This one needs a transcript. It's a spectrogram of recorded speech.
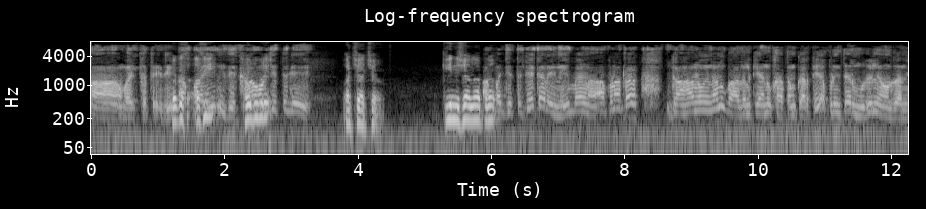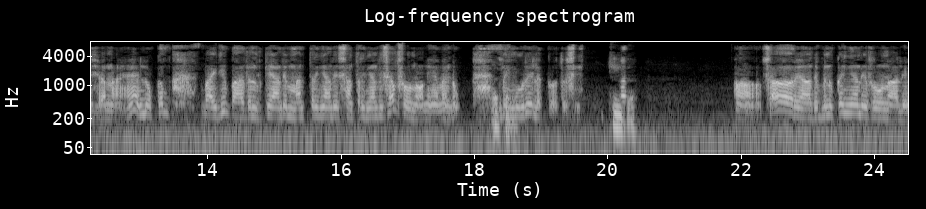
ਹਾਂ ਬਾਈ ਫਤਿਹ ਜੀ। ਅਸੀਂ ਨਹੀਂ ਦੇਖਣਾ ਜਿੱਤ ਗਏ। ਅੱਛਾ ਅੱਛਾ। ਕੀ ਨਿਸ਼ਾਨਾ ਆਪਣਾ? ਆਪਾਂ ਜਿੱਤ ਕੇ ਘਰੇ ਨਹੀਂ ਬਹਿਣਾ। ਆਪਣਾ ਤਾਂ ਗਾਹਾਂ ਨੂੰ ਇਹਨਾਂ ਨੂੰ ਬਾਦਲ ਕਿਆਂ ਨੂੰ ਖਤਮ ਕਰਕੇ ਆਪਣੀ ਧਰ ਮੂਰੇ ਲਿਆਉਣ ਦਾ ਨਿਸ਼ਾਨਾ ਹੈ। ਲੋਕ ਬਾਈ ਜੀ ਬਾਦਲ ਕਿਆਂ ਦੇ ਮੰਤਰੀਆਂ ਦੇ ਸੰਤਰੀਆਂ ਦੇ ਸਭ ਫੋਨ ਆਉਣੇ ਆ ਮੈਨੂੰ। ਬਈ ਮੂਰੇ ਲੱਗੋ ਤੁਸੀਂ। ਠੀਕ ਹੈ ਹਾਂ ਸਾਰਿਆਂ ਦੇ ਮੈਨੂੰ ਕਈਆਂ ਦੇ ਫੋਨ ਆਲੇ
